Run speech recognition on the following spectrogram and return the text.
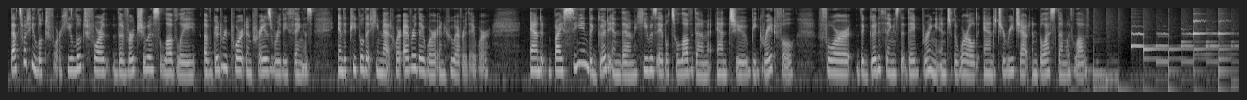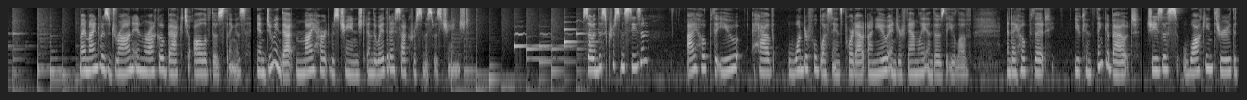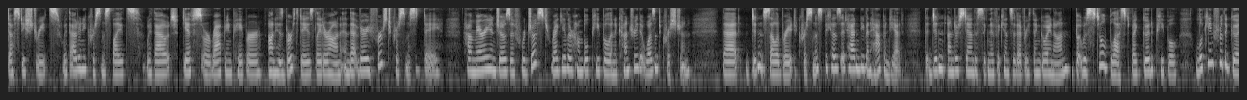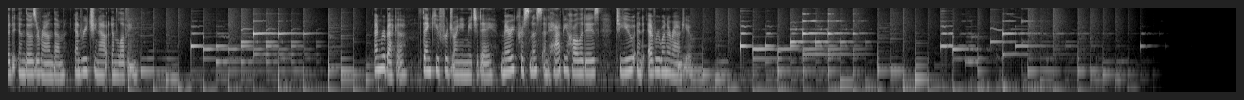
that's what he looked for. He looked for the virtuous, lovely, of good report and praiseworthy things in the people that he met, wherever they were and whoever they were. And by seeing the good in them, he was able to love them and to be grateful for the good things that they bring into the world and to reach out and bless them with love. My mind was drawn in Morocco back to all of those things. In doing that, my heart was changed and the way that I saw Christmas was changed. So, in this Christmas season, I hope that you have wonderful blessings poured out on you and your family and those that you love. And I hope that you can think about Jesus walking through the dusty streets without any Christmas lights, without gifts or wrapping paper on his birthdays later on, and that very first Christmas day, how Mary and Joseph were just regular, humble people in a country that wasn't Christian, that didn't celebrate Christmas because it hadn't even happened yet that didn't understand the significance of everything going on, but was still blessed by good people looking for the good in those around them and reaching out and loving. I'm Rebecca. Thank you for joining me today. Merry Christmas and happy holidays to you and everyone around you.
